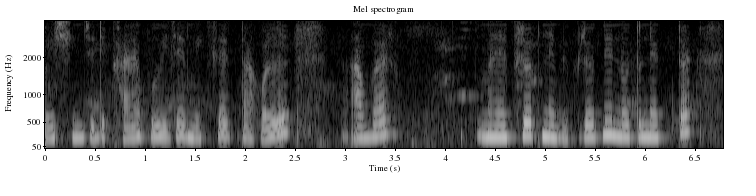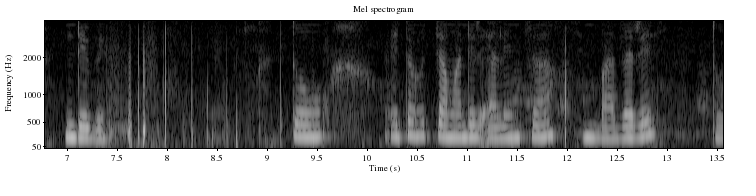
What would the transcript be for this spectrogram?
মেশিন যদি খারাপ হয়ে যায় মিক্সার তাহলে আবার মানে ফেরত নেবে, ফেরত নিয়ে নতুন একটা দেবে। তো এটা হচ্ছে আমাদের অ্যালেন্সা বাজারে। তো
